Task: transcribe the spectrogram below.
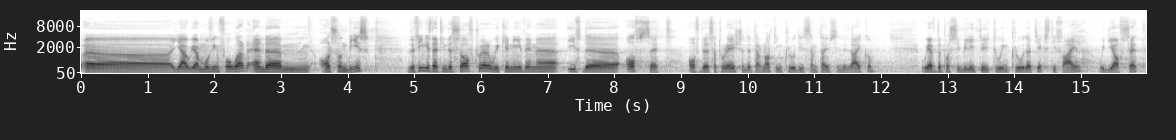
uh, yeah, we are moving forward, and um, also on this, the thing is that in the software we can even, uh, if the offset of the saturation that are not included sometimes in the DICOM, we have the possibility to include a TXT file with the offset.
